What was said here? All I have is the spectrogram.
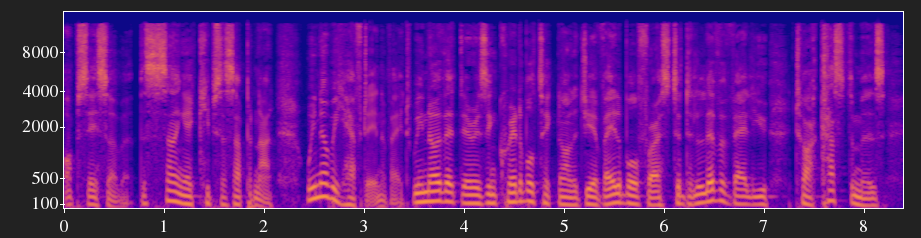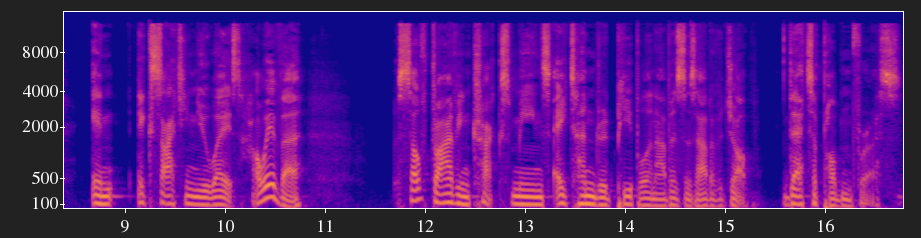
obsess over. This is something that keeps us up at night. We know we have to innovate. We know that there is incredible technology available for us to deliver value to our customers in exciting new ways. However, self-driving trucks means 800 people in our business out of a job. That's a problem for us.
